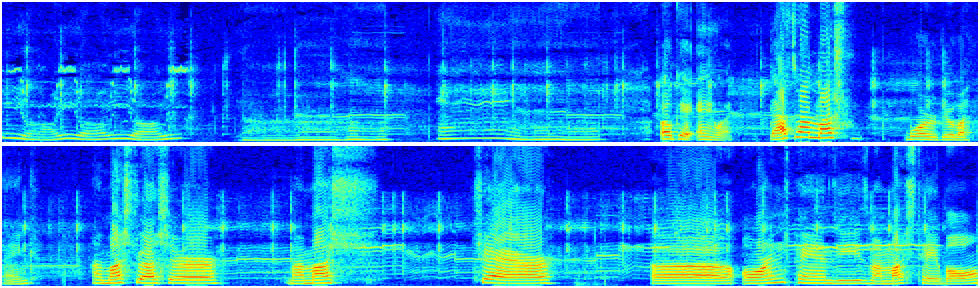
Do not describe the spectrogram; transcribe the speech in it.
E-I, E-I, E-I. Okay, anyway, that's my mush wardrobe, I think. My mush dresser, my mush chair, uh, orange pansies, my mush table,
